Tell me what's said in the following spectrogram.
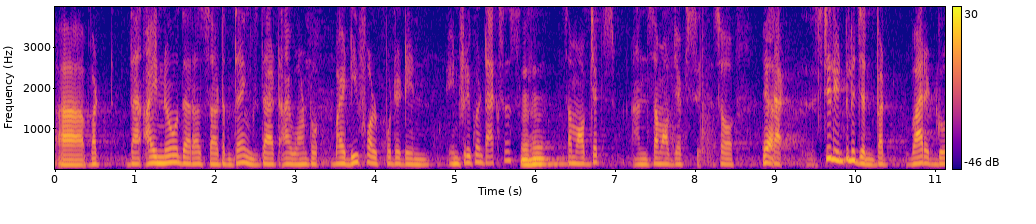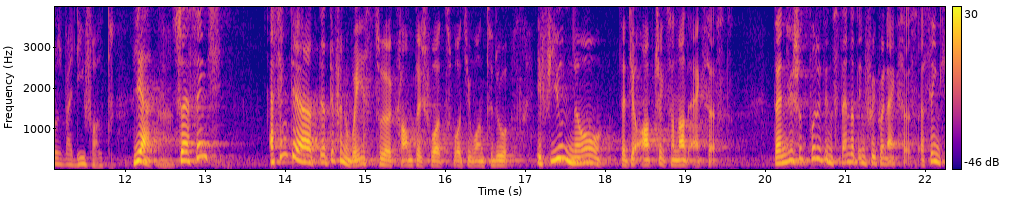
Uh, but that I know there are certain things that I want to by default put it in infrequent access, mm-hmm. some objects, and some objects. So Yeah. that, still intelligent, but where it goes by default. Yeah. So I think I think there are, there are different ways to accomplish what, what you want to do. If you know that your objects are not accessed, then you should put it in standard infrequent access. I think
